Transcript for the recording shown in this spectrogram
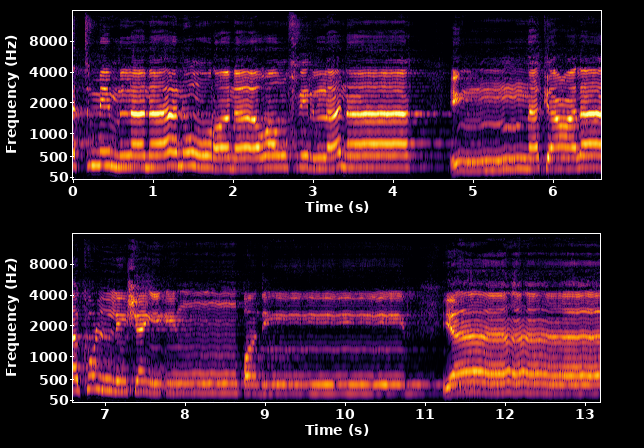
أتمم لنا نورنا واغفر لنا إنك على كل شيء قدير. يا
